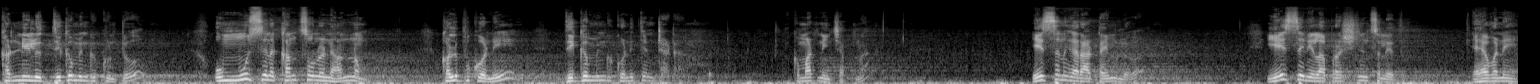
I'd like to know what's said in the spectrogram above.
కన్నీళ్ళు దిగమింగుకుంటూ ఉమ్మూసిన కంచంలోని అన్నం కలుపుకొని దిగమింగుకొని తింటాడు. ఒక మాట నేను చెప్పనా? ఏసన్ గారు ఆ టైంలో ఏసని ఇలా ప్రశ్నించలేదు. ఏవనే?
